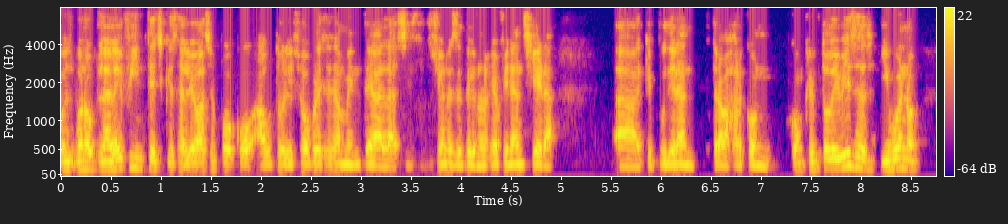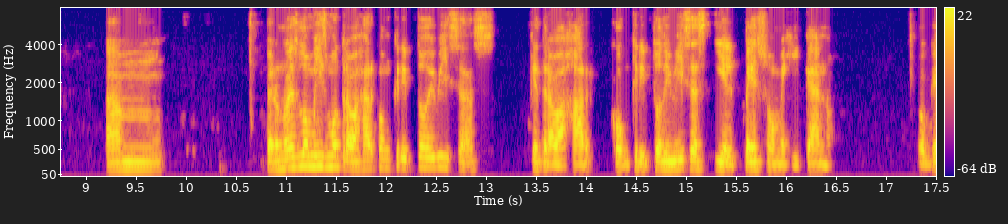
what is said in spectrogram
Pues bueno, la ley FinTech que salió hace poco autorizó precisamente a las instituciones de tecnología financiera ah, que pudieran trabajar con, con criptodivisas. Y bueno, pero no es lo mismo trabajar con criptodivisas que trabajar con criptodivisas y el peso mexicano. ¿Ok?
